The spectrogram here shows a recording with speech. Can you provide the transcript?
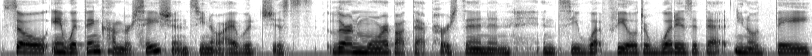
so, and within conversations, you know, I would just learn more about that person and and see what field or what is it that you know they,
